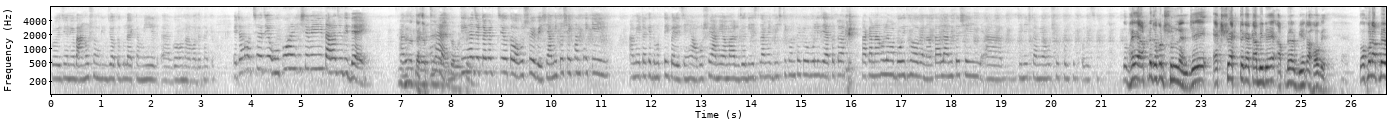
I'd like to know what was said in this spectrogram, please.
প্রয়োজনীয় বা আনুষঙ্গিক যতগুলো একটা মেয়ের গহনার মধ্যে থাকে এটা হচ্ছে যে উপহার হিসেবেই তারা যদি দেয় হ্যাঁ তিন হাজার টাকার চেয়েও তো অবশ্যই বেশি। আমি তো সেখান থেকেই আমি এটাকে ধরতেই পারি যে হ্যাঁ অবশ্যই আমি আমার যদি ইসলামের দৃষ্টিকোণ থেকেও বলি যে এতটা টাকা না হলে আমার বৈধ হবে না তাহলে আমি তো সেই জিনিসটা আমি অবশ্যই ফুলফিল করেছি। তো ভাই আপনি যখন শুনলেন যে একশো এক টাকা কাবিনে আপনার বিয়েটা হবে তখন আপনার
